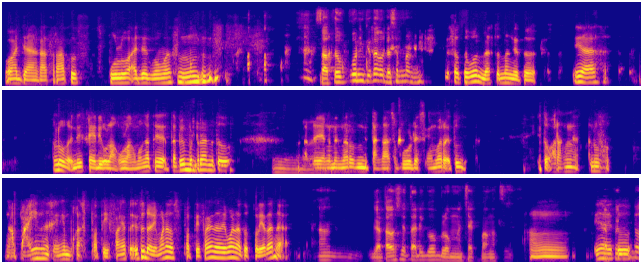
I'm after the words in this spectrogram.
Wah jangan angka 100, 10 aja gue mah seneng. satu pun kita udah seneng Satu pun udah seneng gitu. Iya. Lu ini kayak diulang-ulang banget ya. Tapi beneran itu. Ada yang denger di tanggal 10 Desember itu itu orangnya, aduh ngapain ya? kayaknya buka Spotify itu itu dari mana tuh Spotify dari mana tuh kelihatan nggak? Ah, nggak tahu sih tadi gue belum ngecek banget sih Hmm, iya Tapi itu itu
